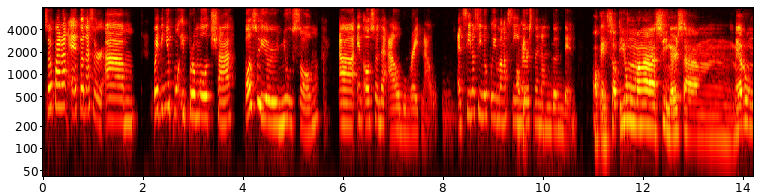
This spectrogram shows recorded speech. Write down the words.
So parang eto na sir, um, pwede nyo pong i-promote siya, also your new song, uh, and also the album right now. At sino-sino po yung mga singers okay. na nandun din? Okay, so yung mga singers, um, merong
